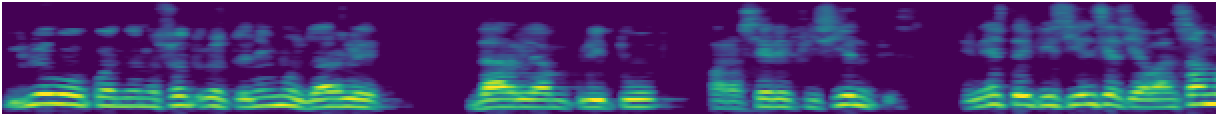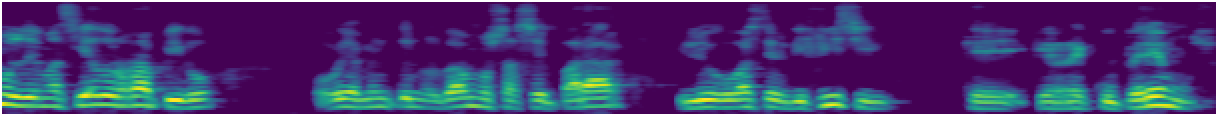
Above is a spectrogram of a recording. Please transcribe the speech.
Y luego cuando nosotros tenemos darle, darle amplitud para ser eficientes. En esta eficiencia, si avanzamos demasiado rápido, obviamente nos vamos a separar y luego va a ser difícil que, que recuperemos.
